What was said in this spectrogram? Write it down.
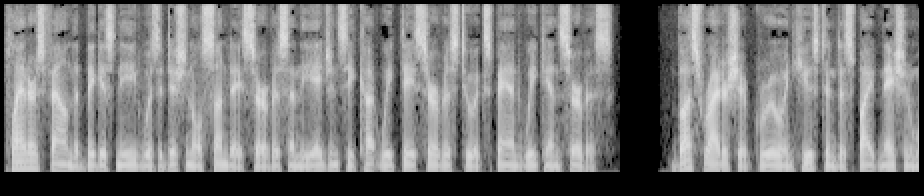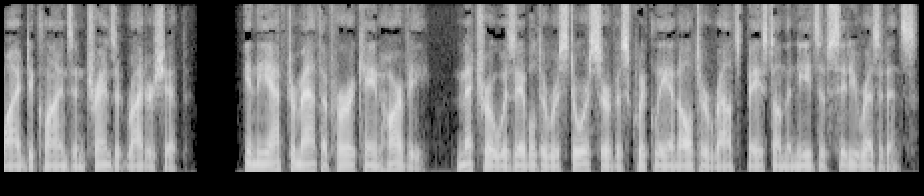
Planners found the biggest need was additional Sunday service, and the agency cut weekday service to expand weekend service. Bus ridership grew in Houston despite nationwide declines in transit ridership. In the aftermath of Hurricane Harvey, Metro was able to restore service quickly and alter routes based on the needs of city residents.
